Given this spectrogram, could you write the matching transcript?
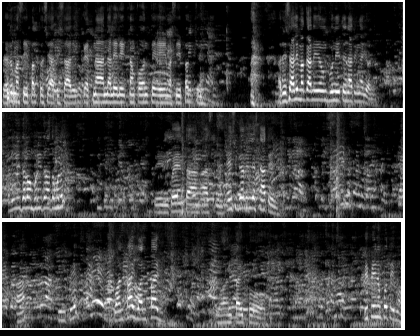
Pero masipag to si Ate Sally ko. Kahit na nalilate ng konti, eh, masipag siya. Ate Sally, magkano yung bonito natin ngayon? Ano yung dalawang burrito na tumuli? 50 ang asking. Eh, sigarilyas natin. Ha? 15? 1.5, 1.5. 1.5 po. Pipi ng puti mo.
